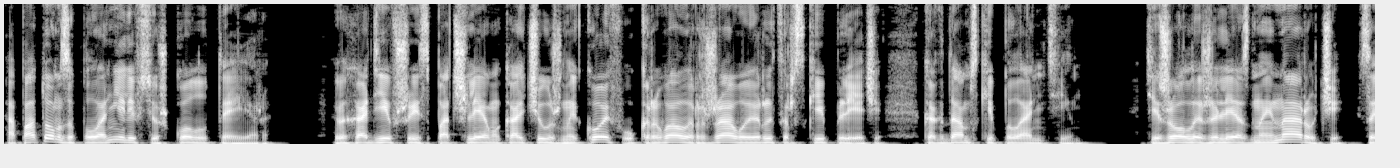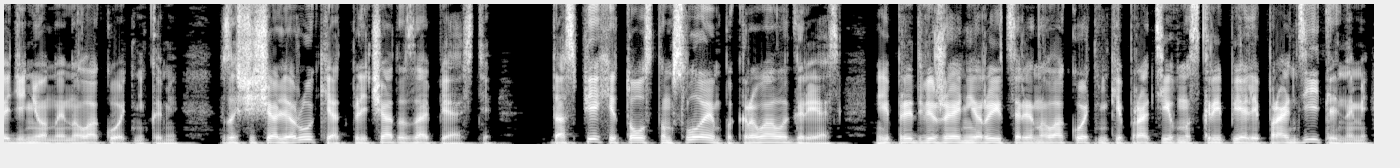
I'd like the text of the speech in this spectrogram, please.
а потом заполонили всю школу Тейера. Выходивший из-под шлема кольчужный койф укрывал ржавые рыцарские плечи, как дамский палантин. Тяжелые железные наручи, соединенные налокотниками, защищали руки от плеча до запястья. Доспехи толстым слоем покрывала грязь, и при движении рыцаря налокотники противно скрипели пронзительными,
